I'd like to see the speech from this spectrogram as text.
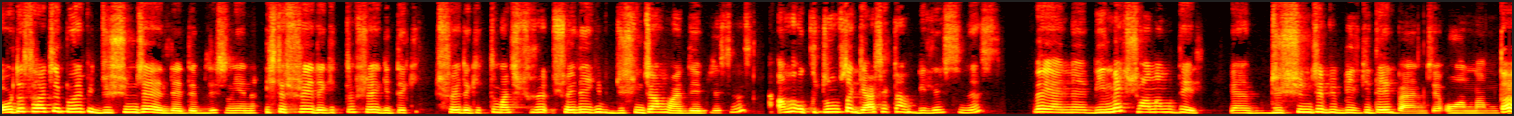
orada sadece böyle bir düşünce elde edebilirsin. Yani işte şuraya da gittim, şuraya gittik, şuraya da gittim. Artık şuraya, şurayla ilgili bir düşüncem var diyebilirsiniz. Ama okuduğunuzda gerçekten bilirsiniz. Ve yani bilmek şu anlamda değil. Yani düşünce bir bilgi değil bence o anlamda.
